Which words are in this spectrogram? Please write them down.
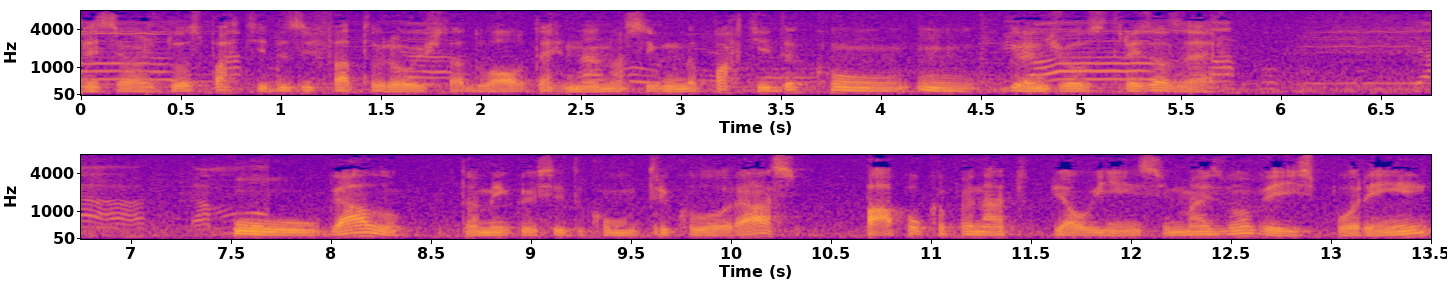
venceu as duas partidas e faturou o estadual, terminando a segunda partida com um grandioso 3 a 0. O Galo, também conhecido como Tricoloraço, papa o campeonato piauiense mais uma vez, porém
